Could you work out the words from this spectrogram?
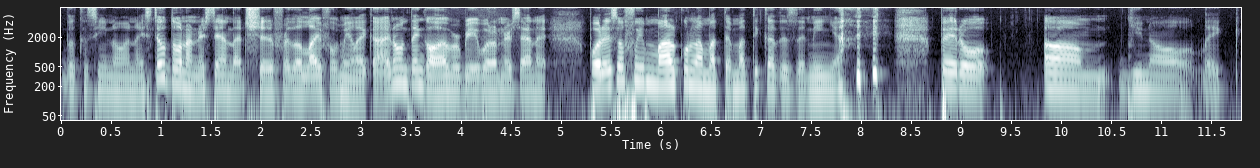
the casino, and I still don't understand that shit for the life of me. Like I don't think I'll ever be able to understand it. Por eso fui mal con la matemática desde niña. Pero um, you know, like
